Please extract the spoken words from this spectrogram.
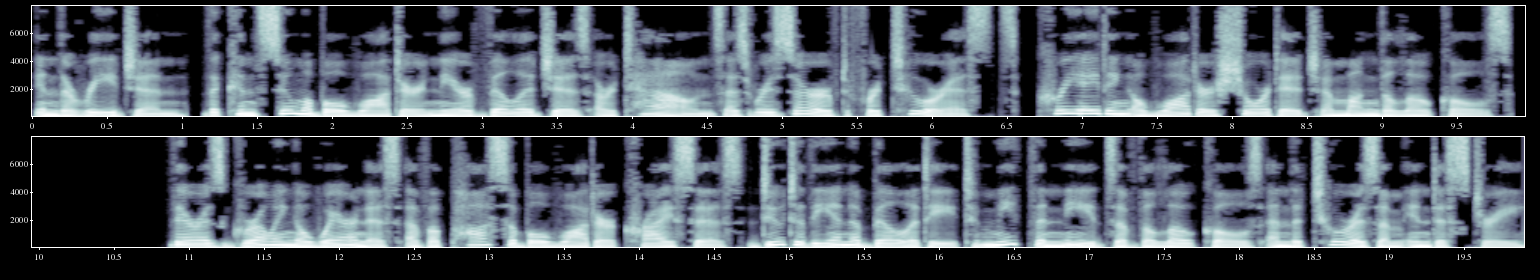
in the region, the consumable water near villages or towns is reserved for tourists, creating a water shortage among the locals. There is growing awareness of a possible water crisis due to the inability to meet the needs of the locals and the tourism industry.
